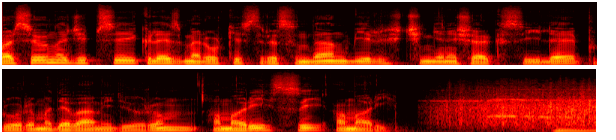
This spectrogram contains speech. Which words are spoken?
Barcelona Gypsy Klezmer Orkestrası'ndan bir çingene şarkısı ile programa devam ediyorum. Amari si Amari. la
